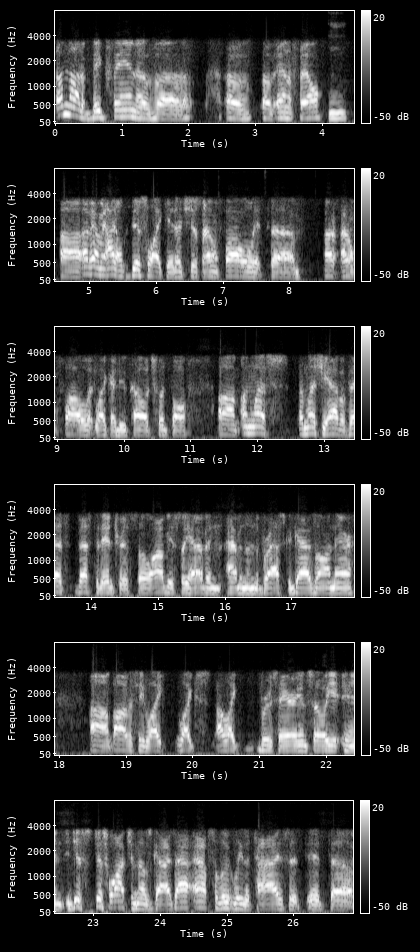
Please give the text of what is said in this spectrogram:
I'm, not a big fan of uh, of of NFL. Mm-hmm. Uh, I mean, I mean, I don't dislike it. It's just I don't follow it. Um, I, I don't follow it like I do college football, um, unless unless you have a vest, vested interest. So obviously, having having the Nebraska guys on there, um, obviously like likes I like Bruce Arians. So he, and just just watching those guys, a- absolutely the ties. It it. Uh,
